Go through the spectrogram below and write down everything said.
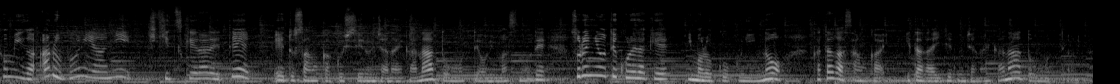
興味がある分野に引きつけられて、えーと参画しているんじゃないかなと思っておりますのでそれによってこれだけ今6億人の方が参加いただいてるんじゃないかなと思っております。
